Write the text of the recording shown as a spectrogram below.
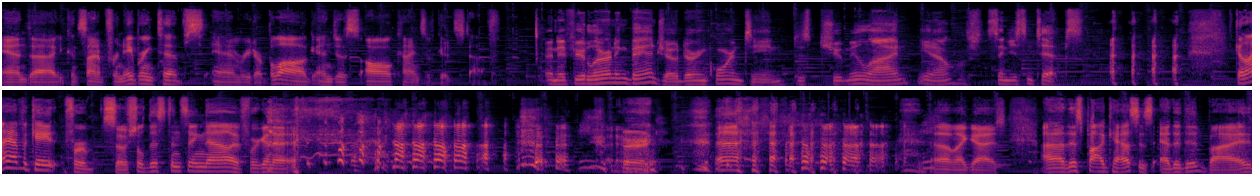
And uh, you can sign up for neighboring tips and read our blog and just all kinds of good stuff. And if you're learning banjo during quarantine, just shoot me a line. You know, I'll send you some tips. Can I advocate for social distancing now if we're going to? Bird. oh my gosh. Uh, this podcast is edited by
